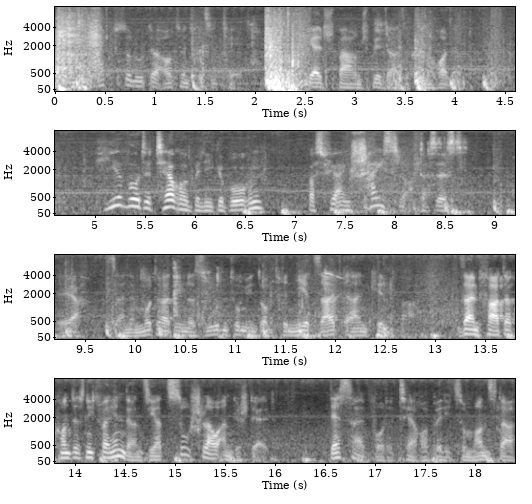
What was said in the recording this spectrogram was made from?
Eine absolute Authentizität. Geld sparen spielte also keine Rolle. Hier wurde Terror Billy geboren. Was für ein Scheißloch das ist. Ja, seine Mutter hat ihm das Judentum indoktriniert, seit er ein Kind war. Sein Vater konnte es nicht verhindern. Sie hat zu schlau angestellt. Deshalb wurde Terror Billy zum Monster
